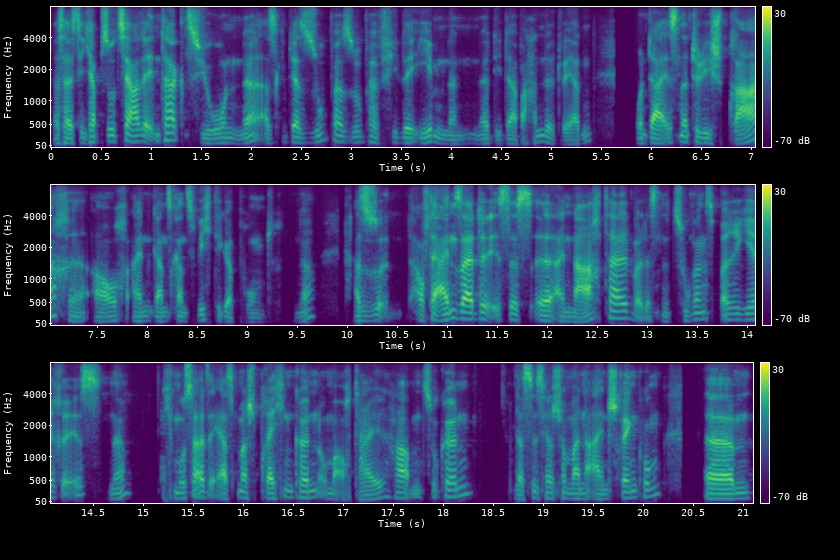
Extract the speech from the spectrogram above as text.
Das heißt, ich habe soziale Interaktion. Ne? Also es gibt ja super, super viele Ebenen, ne, die da behandelt werden. Und da ist natürlich Sprache auch ein ganz, ganz wichtiger Punkt. Ne? Also auf der einen Seite ist das äh, ein Nachteil, weil das eine Zugangsbarriere ist. Ne? Ich muss also erstmal sprechen können, um auch teilhaben zu können. Das ist ja schon mal eine Einschränkung. Ähm,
